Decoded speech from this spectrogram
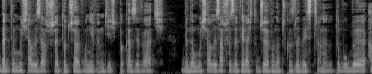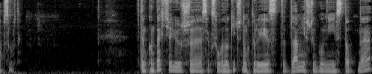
będą musiały zawsze to drzewo, nie wiem, gdzieś pokazywać, będą musiały zawsze zawierać to drzewo na przykład z lewej strony. To byłby absurd. W tym kontekście już e, seksuologicznym, który jest dla mnie szczególnie istotny,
